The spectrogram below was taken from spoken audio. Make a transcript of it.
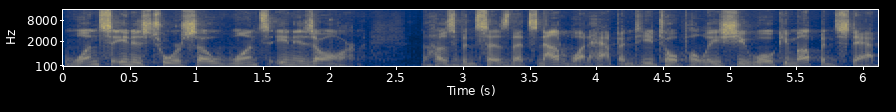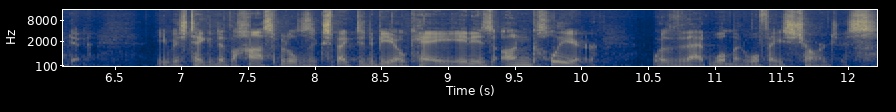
once in his torso, once in his arm. The husband says that's not what happened. He told police she woke him up and stabbed him. He was taken to the hospital, is expected to be okay. It is unclear whether that woman will face charges.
